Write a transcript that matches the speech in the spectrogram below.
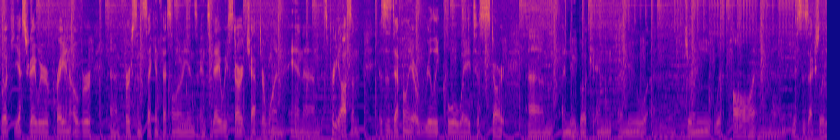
book. Yesterday we were praying over um, First and Second Thessalonians, and today we start chapter one, and um, it's pretty awesome. This is definitely a really cool way to start um, a new book and a new um, journey with Paul. And um, this is actually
